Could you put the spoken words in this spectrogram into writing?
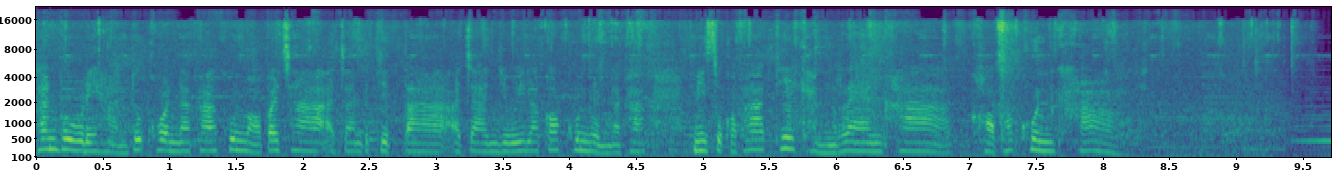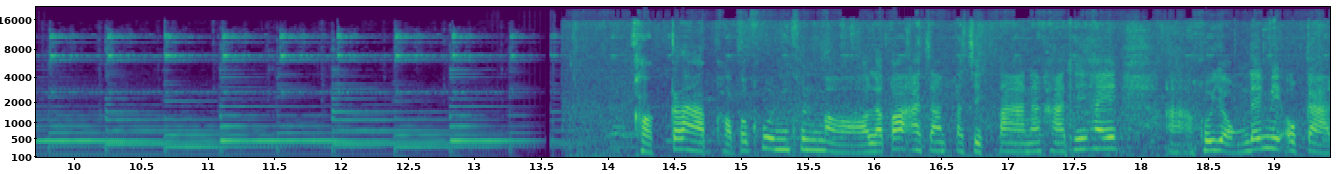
ท่านผู้บริหารทุกคนนะคะ คุณหมอประชาอาจารย์ประจิตตาอาจารย์ยุ้ยแล้วก็คุณหนุ่มนะคะ มีสุขภาพที่แข็งแรงค่ะ ขอบพระคุณค่ะ ขอกราบขอบพระคุณคุณหมอ แล้วก็อาจารย์ประจิตตานะคะ ที่ให้ครูหยงได้มีโอกาส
